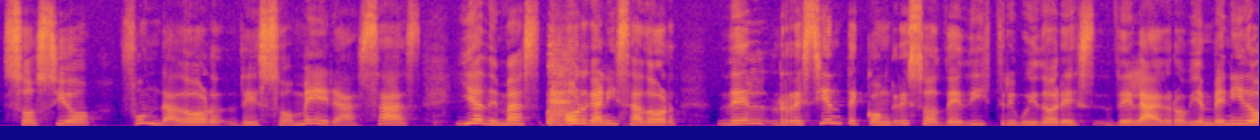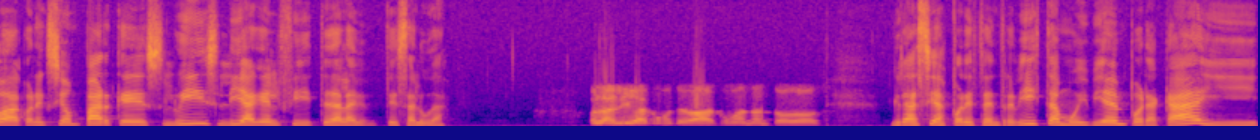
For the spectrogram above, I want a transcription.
socio fundador de Somera SAS y además organizador del reciente Congreso de Distribuidores del Agro. Bienvenido a Conexión Parques, Luis. Lía Gelfi te, da te saluda. Hola Lía, ¿cómo te va? ¿Cómo andan todos? Gracias por esta entrevista, muy bien por acá y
